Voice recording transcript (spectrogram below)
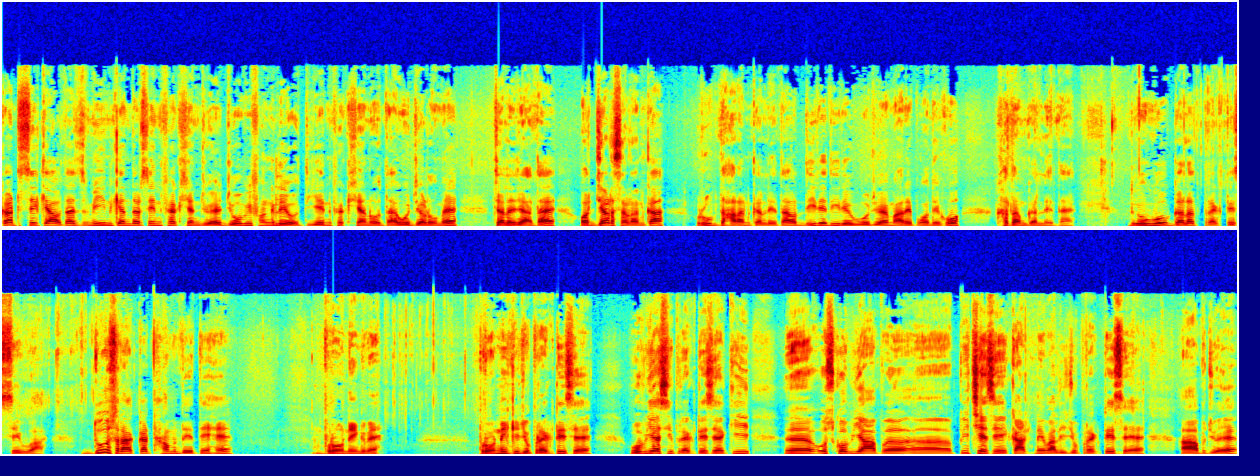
कट से क्या होता है, ज़मीन के अंदर से इन्फेक्शन जो है, जो भी फंगले होती है इन्फेक्शन होता है, वो जड़ों में चले जाता है और जड़ सड़न का रूप धारण कर लेता है और धीरे धीरे वो जो है हमारे पौधे को ख़त्म कर लेता है। तो वो गलत प्रैक्टिस से हुआ। दूसरा कट हम देते हैं प्रोनिंग में। प्रोनिंग की जो प्रैक्टिस है वो भी ऐसी प्रैक्टिस है कि उसको भी आप पीछे से काटने वाली जो प्रैक्टिस है आप जो है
